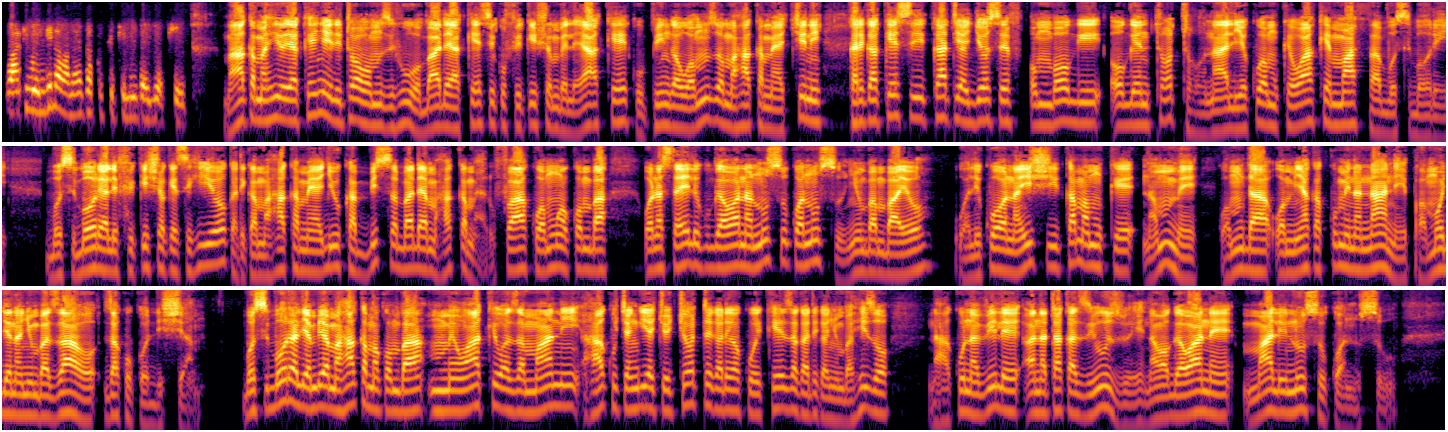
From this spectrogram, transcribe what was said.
watu wengine wanaweza kusikiliza hiyo kesi. Mahakama hiyo ya Kenya ilitoa uamuzi huo baada ya kesi kufikishwa mbele yake kupinga uamuzi wa mahakama ya chini katika kesi kati ya Joseph Ombogi Ogentoto na aliyekuwa mke wake Martha Bosibori. Bosibori alifikishwa kesi hiyo katika mahakama ya juu kabisa baada ya mahakama ya rufaa kuamua kwamba wanastahili kugawana nusu kwa nusu nyumba ambayo walikuwa wanaishi kama mke na mme kwa muda wa miaka kumi na nane pamoja na nyumba zao za kukodisha. Bosibori aliambia mahakama kwamba mme wake wa zamani hakuchangia chochote katika kuwekeza katika nyumba hizo na hakuna vile anataka ziuzwe na wagawane mali nusu kwa nusu.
